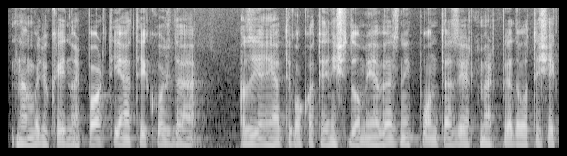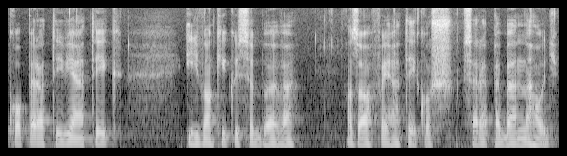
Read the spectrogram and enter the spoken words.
nem vagyok egy nagy parti játékos, de az ilyen játékokat én is tudom élvezni, pont ezért, mert például ott is egy kooperatív játék, így van kiküszöbölve az alfa játékos szerepe benne, hogy,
